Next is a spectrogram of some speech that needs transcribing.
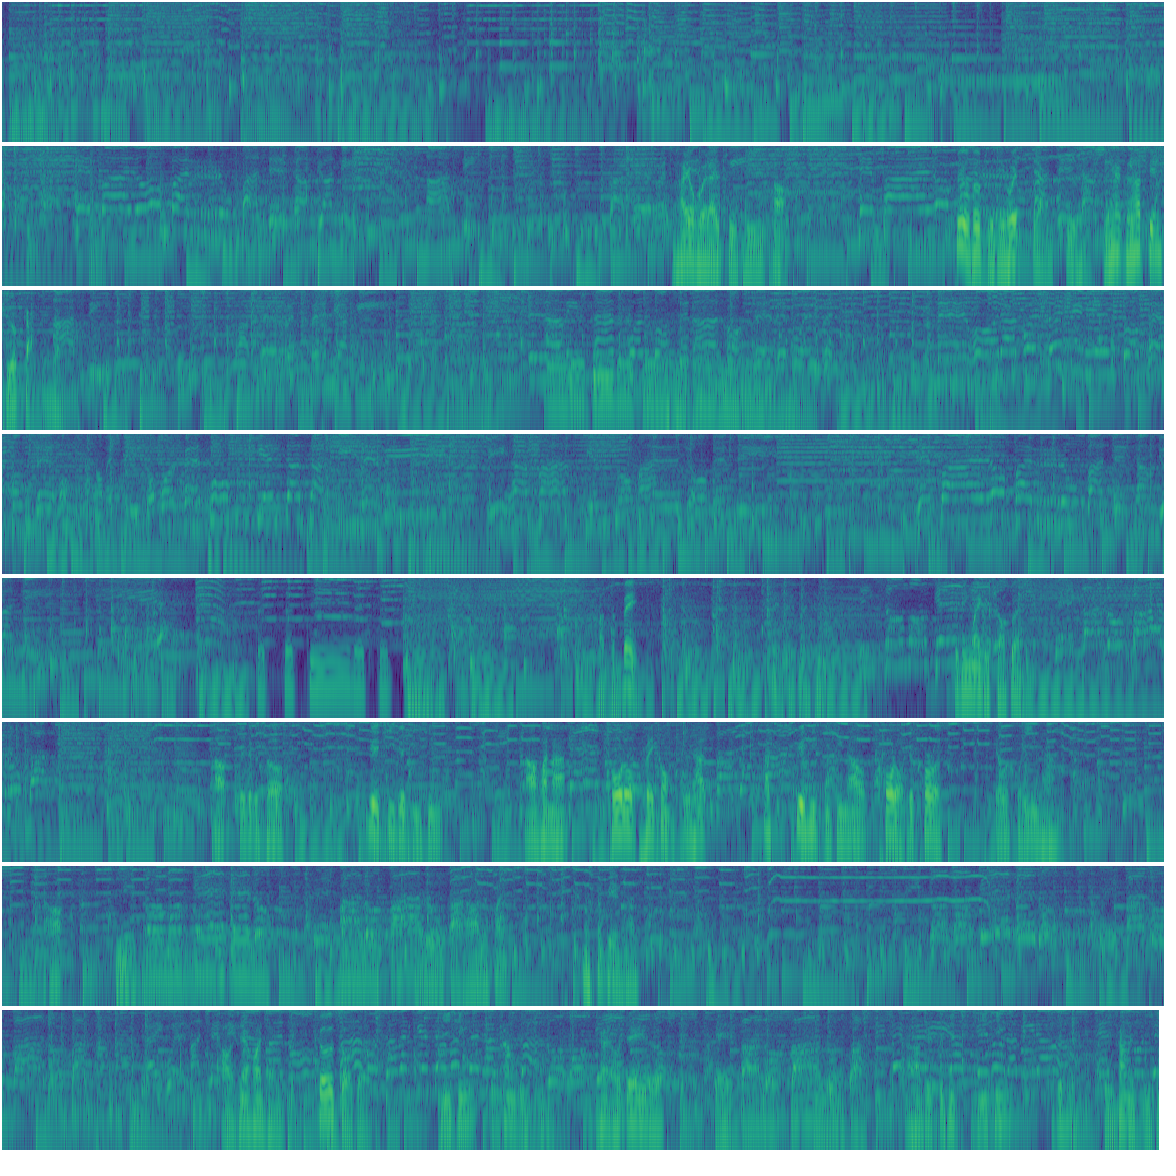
还有回来主题啊，所以有时候主题会两次哈，你看，可能他编曲又改了这样。好，准备。对对对对，是另外一个桥段。好，所以这个时候乐器就即兴，然后换他 coro play g o n 就是他他乐器即兴，然后 coro 就 chorus 就会回应他。好。然后就换，变成他。好，现在换成歌手的即兴主唱即兴，你看，然后这一个，然后就继续即兴，就是主唱的即兴。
